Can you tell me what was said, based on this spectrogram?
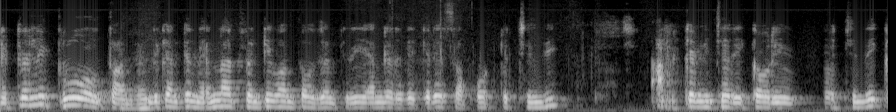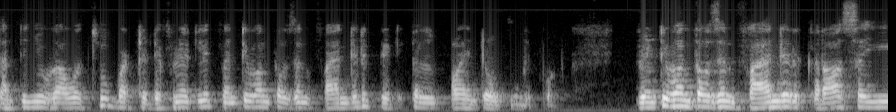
లిటరలీ ప్రూవ్ అవుతుంది ఎందుకంటే నిన్న twenty one thousand three hundred దగ్గరే సపోర్ట్ వచ్చింది. అక్కడి నుంచే రికవరీ వచ్చింది. కంటిన్యూ కావచ్చు but definitely twenty one thousand five hundred critical point అవుతుంది ఇప్పుడు. Twenty one thousand five hundred cross అయ్యి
